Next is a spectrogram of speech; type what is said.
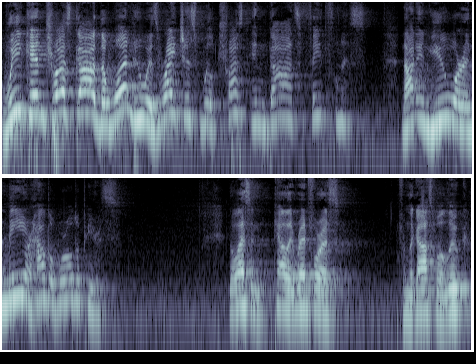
We can trust God. The one who is righteous will trust in God's faithfulness, not in you or in me or how the world appears. The lesson Callie read for us from the Gospel of Luke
